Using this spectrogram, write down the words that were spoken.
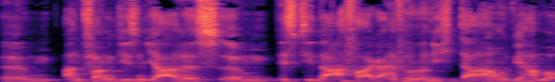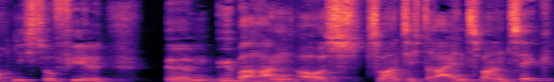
ähm, Anfang diesen Jahres ähm, ist die Nachfrage einfach noch nicht da und wir haben auch nicht so viel ähm, Überhang aus 2023.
